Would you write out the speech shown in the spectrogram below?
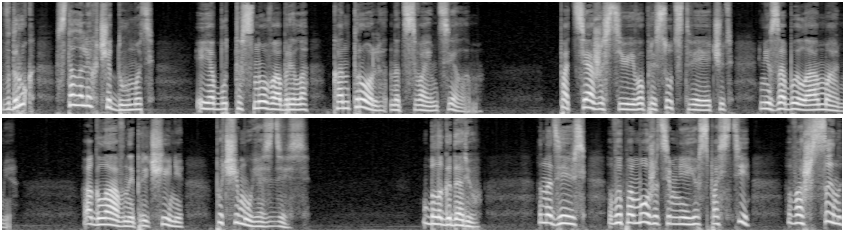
Вдруг стало легче думать, и я будто снова обрела контроль над своим телом. Под тяжестью его присутствия я чуть не забыла о маме. О главной причине, почему я здесь. Благодарю. Надеюсь, вы поможете мне ее спасти. Ваш сын...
